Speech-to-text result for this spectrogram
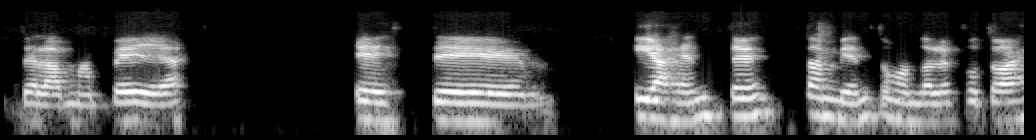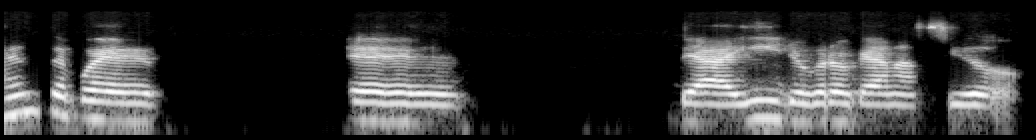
de las más bellas. Este, y a gente también, tomándole fotos a gente, pues eh, de ahí yo creo que ha nacido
